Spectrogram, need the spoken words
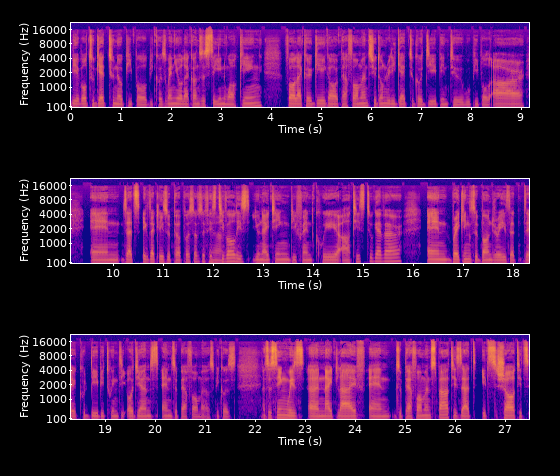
be able to get to know people because when you're like on the scene working for like a gig or a performance, you don't really get to go deep into who people are. And that's exactly the purpose of the Yeah. festival is uniting different queer artists together and breaking the boundaries that there could be between the audience and the performers because the thing with uh, nightlife and the performance part is that it's short it's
